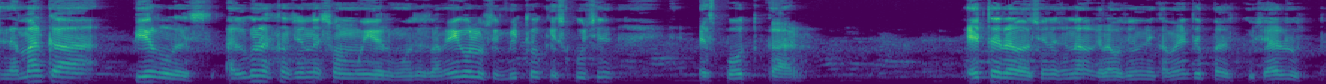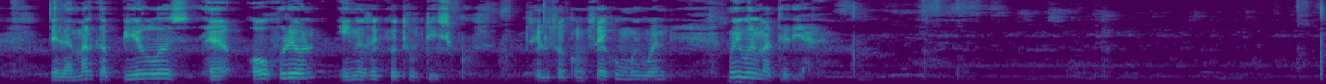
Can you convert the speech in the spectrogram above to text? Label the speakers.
Speaker 1: de la marca Peerless. Algunas canciones son muy hermosas. Amigos, los invito a que escuchen Spot Car. Esta grabación es una grabación únicamente para escuchar de la marca Peerless, eh, y no sé qué otros discos. Se los aconsejo, muy buen, muy buen material.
